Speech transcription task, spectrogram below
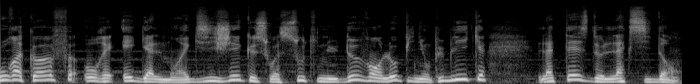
Ourakov aurait également exigé que soit soutenue devant l'opinion publique la thèse de l'accident.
